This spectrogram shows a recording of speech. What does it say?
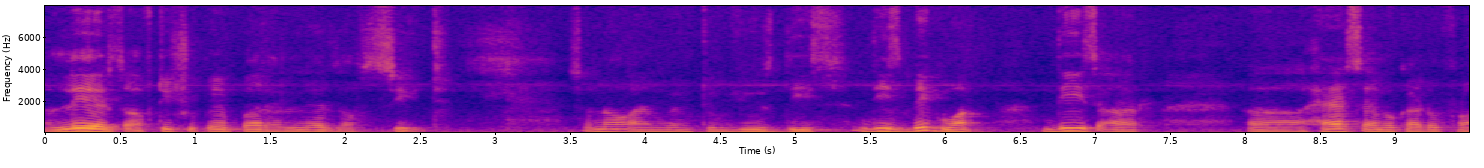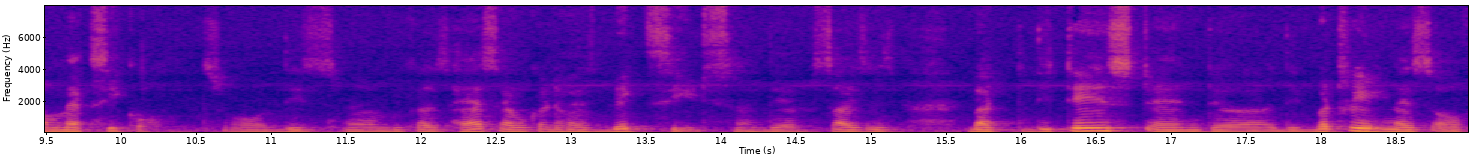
layers of tissue paper and layers of seed. So now i'm going to use these. These big one these are uh, avocado from mexico. So this uh, because Hass avocado has big seeds and their sizes but the taste and uh, the butteriness of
